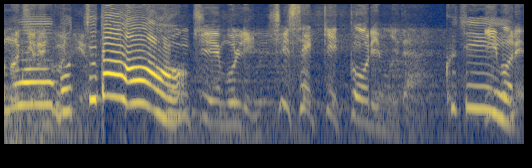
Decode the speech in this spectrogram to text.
넘어지는군요. 멋지다! 공주에 물린 쥐새끼 꼴입니다. 그지? 이번엔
